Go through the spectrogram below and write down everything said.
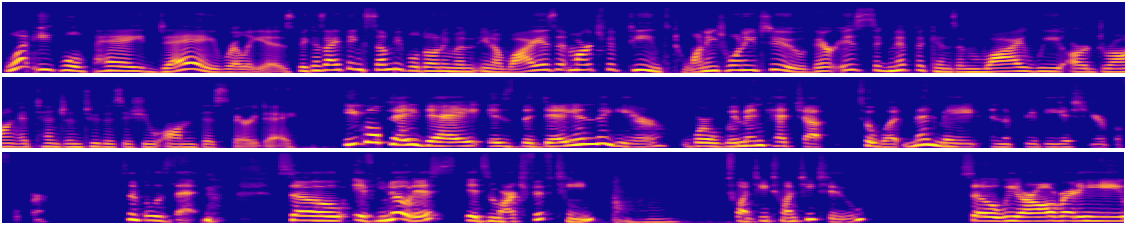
what equal pay day really is? Because I think some people don't even, you know, why is it March 15th, 2022? There is significance in why we are drawing attention to this issue on this very day. Equal Pay Day is the day in the year where women catch up to what men made in the previous year before. Simple as that. So if you notice, it's March 15th, mm-hmm. 2022. So we are already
